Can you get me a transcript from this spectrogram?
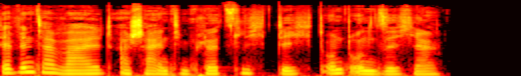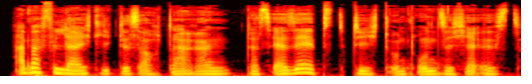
Der Winterwald erscheint ihm plötzlich dicht und unsicher. Aber vielleicht liegt es auch daran, dass er selbst dicht und unsicher ist.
